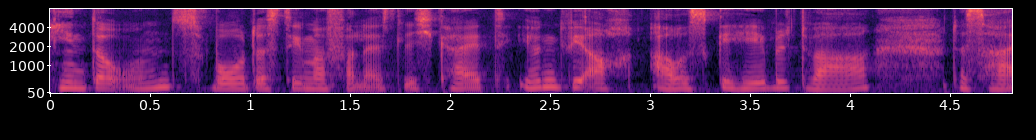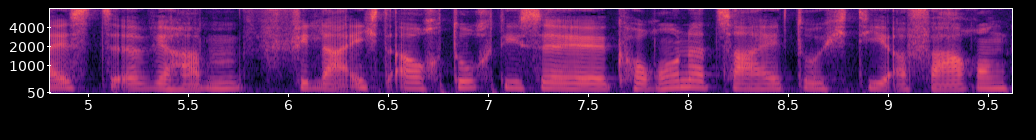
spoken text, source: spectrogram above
hinter uns, wo das Thema Verlässlichkeit irgendwie auch ausgehebelt war. Das heißt, äh, wir haben vielleicht auch durch diese Corona-Zeit, durch die Erfahrung,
